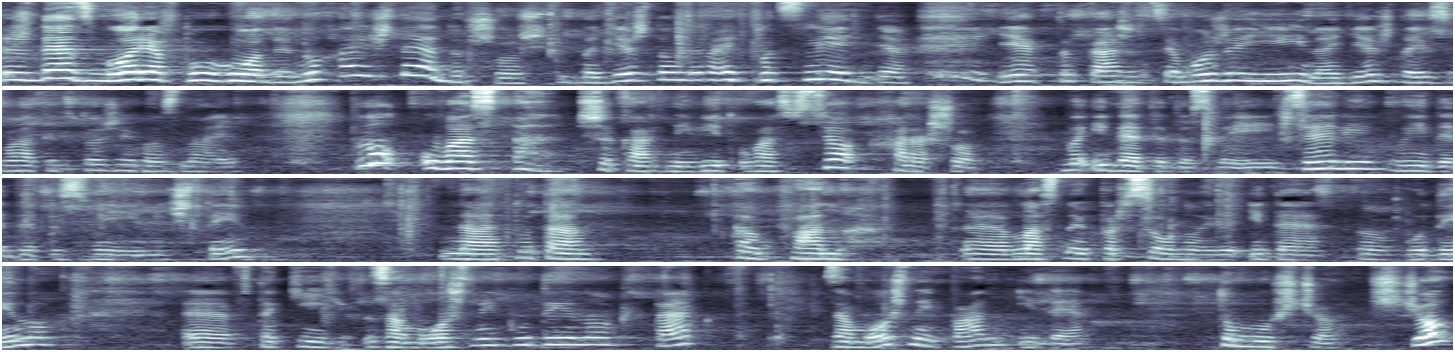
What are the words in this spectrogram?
жде з моря погоди. Ну, хай жде, ну що ж, надіжда вмирає последня, як то кажеться. Може, її Надіжда і звати, хто ж його знає. Ну, у вас шикарний від, у вас все хорошо. Ви йдете до своєї цілі, ви йдете до своєї мічти. На, тут пан е, власною персоною йде в будинок, е, в такий заможний будинок, так? Заможний пан іде. Тому що що?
